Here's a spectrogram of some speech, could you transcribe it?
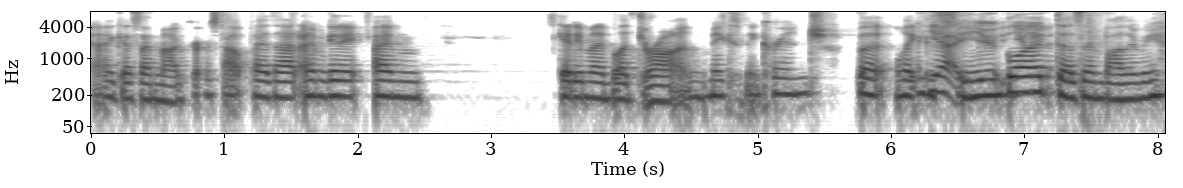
I guess I'm not grossed out by that. I'm getting I'm getting my blood drawn makes me cringe. But like Yeah, seeing you- you- blood doesn't bother me.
